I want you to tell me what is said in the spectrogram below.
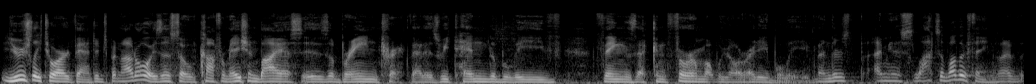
usually to our advantage, but not always. And so confirmation bias is a brain trick. That is, we tend to believe things that confirm what we already believe. And there's, I mean, there's lots of other things. I've-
